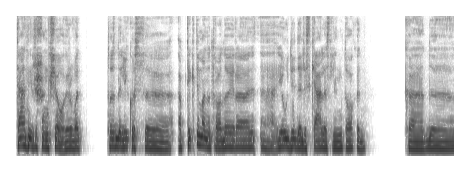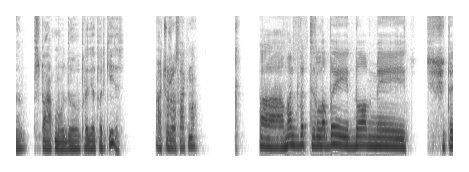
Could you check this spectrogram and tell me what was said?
ten ir iš anksčiau. Ir va, tos dalykus e, aptikti, man atrodo, yra jau didelis kelias link to, kad, kad su to apmaudu pradėtų tvarkytis. Ačiū už atsakymą. Man bet labai įdomiai šitą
